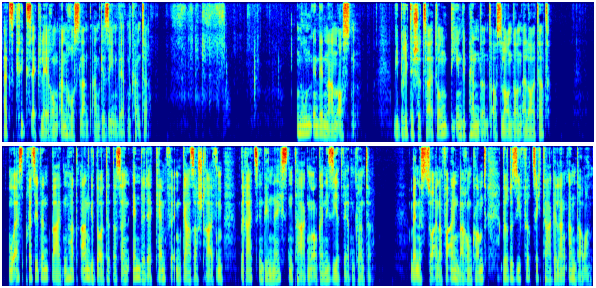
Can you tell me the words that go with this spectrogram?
als Kriegserklärung an Russland angesehen werden könnte. Nun in den Nahen Osten. Die britische Zeitung The Independent aus London erläutert, US-Präsident Biden hat angedeutet, dass ein Ende der Kämpfe im Gazastreifen bereits in den nächsten Tagen organisiert werden könnte. Wenn es zu einer Vereinbarung kommt, würde sie 40 Tage lang andauern.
